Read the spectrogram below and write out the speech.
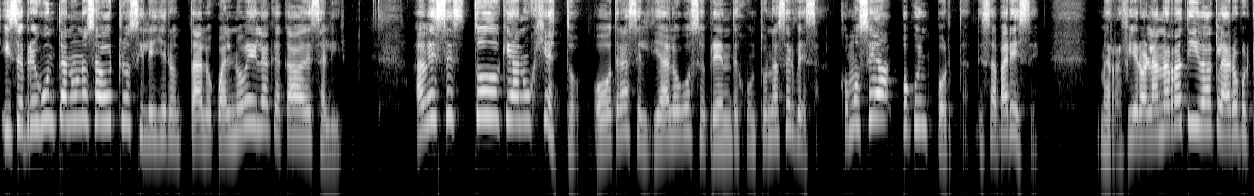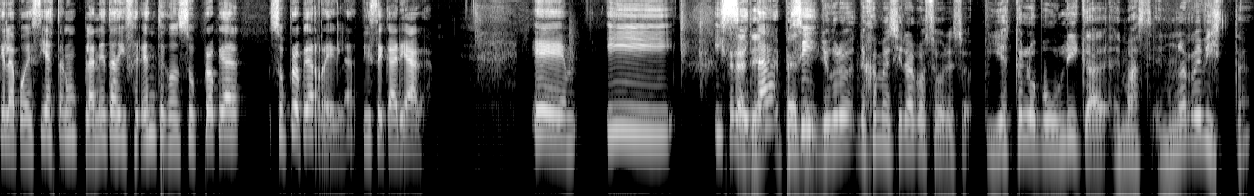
y se preguntan unos a otros si leyeron tal o cual novela que acaba de salir. A veces todo queda en un gesto, otras el diálogo se prende junto a una cerveza. Como sea, poco importa, desaparece. Me refiero a la narrativa, claro, porque la poesía está en un planeta diferente con sus propias sus propias reglas, dice Cariaga. Eh, y, y Espérate, cita, espérate, sí, yo creo, déjame decir algo sobre eso. Y esto lo publica además en una revista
